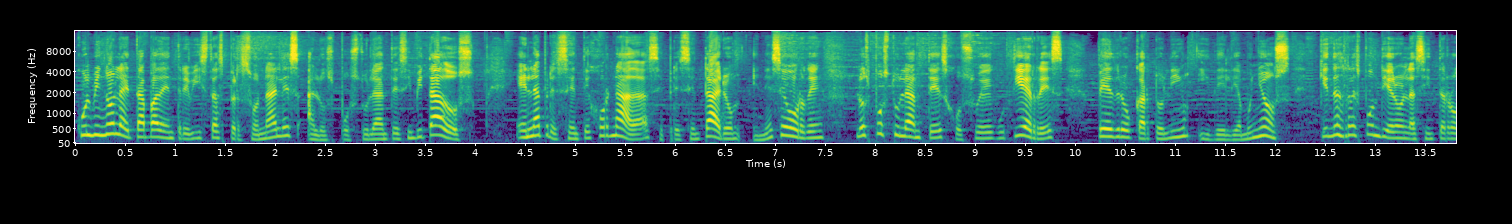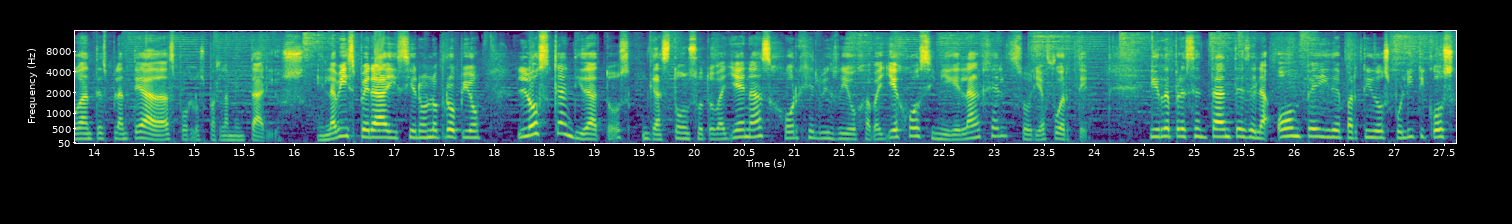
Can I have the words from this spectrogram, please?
culminó la etapa de entrevistas personales a los postulantes invitados. En la presente jornada se presentaron, en ese orden, los postulantes Josué Gutiérrez, Pedro Cartolín y Delia Muñoz, quienes respondieron las interrogantes planteadas por los parlamentarios. En la víspera hicieron lo propio los candidatos Gastón Sotoballenas, Jorge Luis Rioja Vallejos y Miguel Ángel Soria Fuerte y representantes de la OMPE y de partidos políticos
